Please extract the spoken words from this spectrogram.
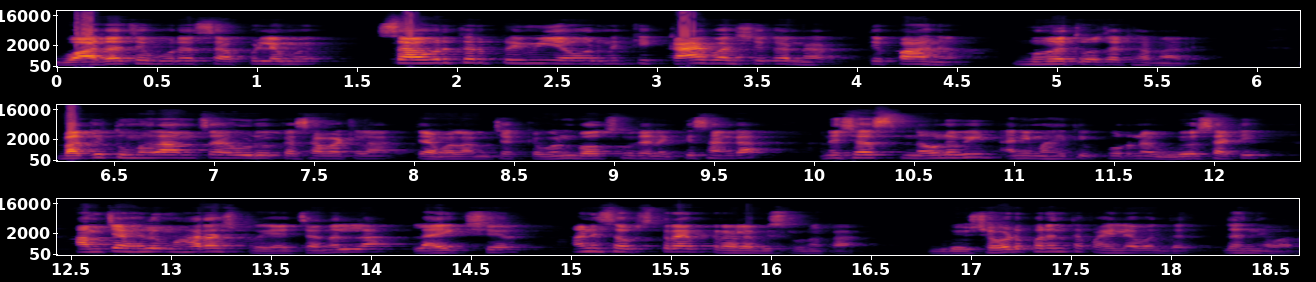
वादाच्या बोरात सापडल्यामुळे सावरकर प्रेमी यावर नक्की काय भाष्य करणार ते पाहणं महत्वाचं ठरणार आहे. बाकी तुम्हाला आमचा हा व्हिडिओ कसा वाटला ते आम्हाला आमच्या कमेंट बॉक्समध्ये नक्की सांगा. आणि अशाच नवनवीन आणि माहितीपूर्ण व्हिडिओसाठी आमच्या हॅलो महाराष्ट्र या चॅनलला लाईक शेअर आणि सबस्क्राईब करायला विसरू नका. व्हिडिओ शेवटपर्यंत पाहिल्याबद्दल धन्यवाद.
